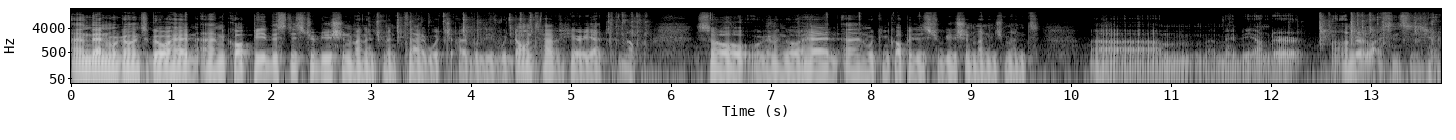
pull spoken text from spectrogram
And then we're going to go ahead and copy this distribution management tag, which I believe we don't have here yet. Nope. So we're going to go ahead and we can copy distribution management, um, maybe under under licenses here.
